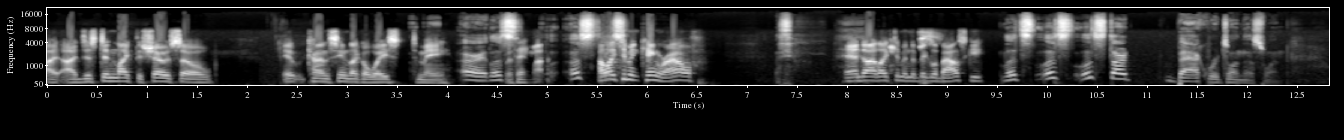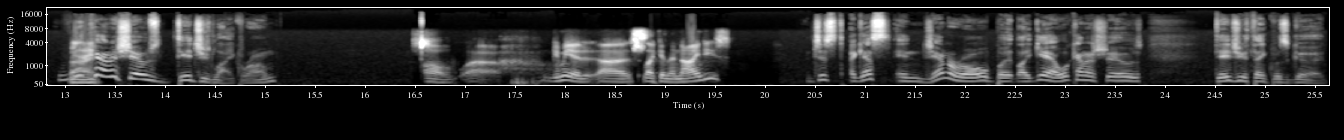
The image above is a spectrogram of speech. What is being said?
I, I just didn't like the show, so it kind of seemed like a waste to me. All right, let's With him. I- let's I liked let's- him in King Ralph, and I liked him in The Big Lebowski. Let's let's let's start backwards on this one. What right. kind of shows did you like, Rome? Oh, uh, give me a uh, like in the '90s. Just I guess in general, but like yeah, what kind of shows did you think was good?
